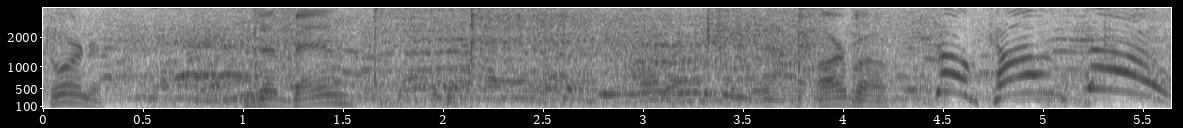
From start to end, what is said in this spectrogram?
Corner. Is that Ben? Arbo. Go, Collins, go!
